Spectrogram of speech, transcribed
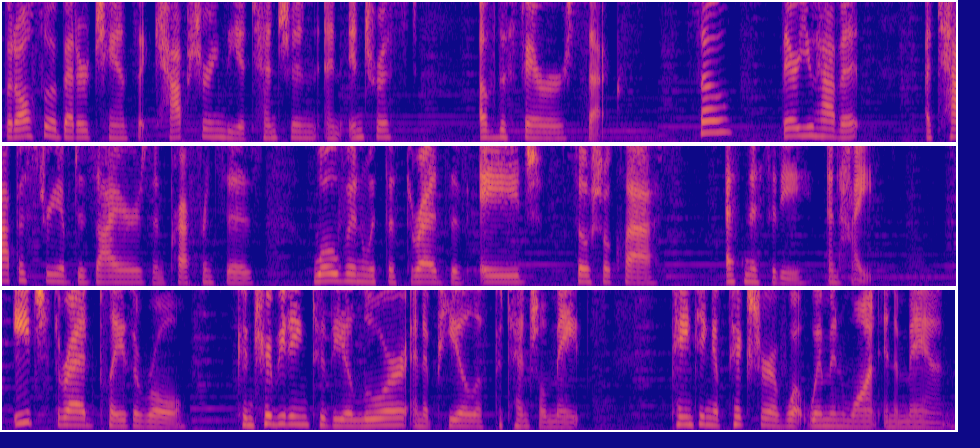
but also a better chance at capturing the attention and interest of the fairer sex. So, there you have it a tapestry of desires and preferences woven with the threads of age, social class, ethnicity, and height. Each thread plays a role, contributing to the allure and appeal of potential mates, painting a picture of what women want in a man.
